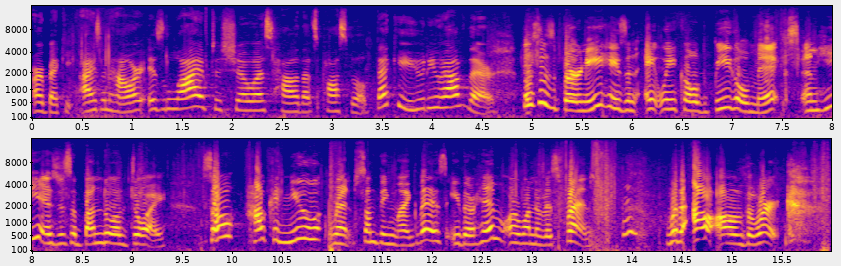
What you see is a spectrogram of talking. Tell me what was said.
Our Becky Eisenhower is live to show us how that's possible. Becky, who do you have there? This is Bernie. He's an eight-week-old beagle mix, and he is just a bundle of joy. So how can you rent something like this, either him or one of his friends, without all of the work?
